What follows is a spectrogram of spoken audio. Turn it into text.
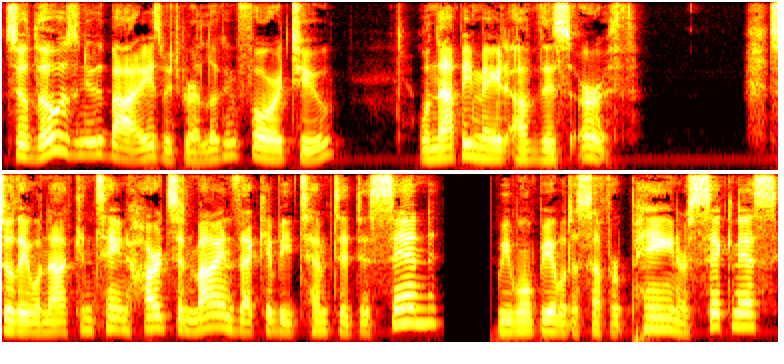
So those new bodies, which we are looking forward to, will not be made of this earth. So they will not contain hearts and minds that can be tempted to sin. We won't be able to suffer pain or sickness.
